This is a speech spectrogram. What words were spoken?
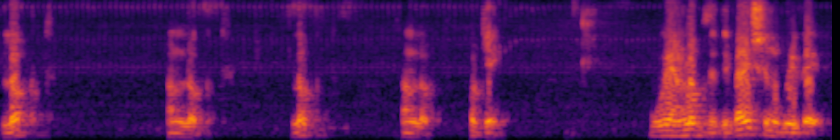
Locked, unlocked, locked, unlocked. Okay. We unlock the device and we vape.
